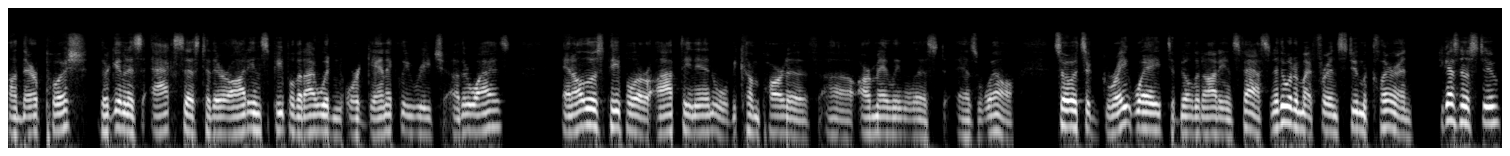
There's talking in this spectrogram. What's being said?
on their push. They're giving us access to their audience, people that I wouldn't organically reach otherwise, and all those people are opting in, will become part of uh, our mailing list as well. So it's a great way to build an audience fast. Another one of my friends, Stu McLaren. Do you guys know Stu?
